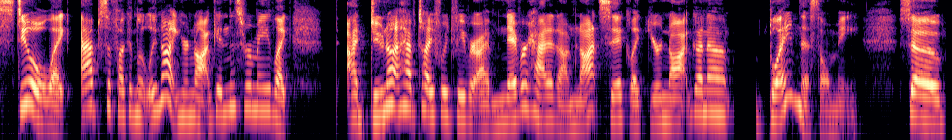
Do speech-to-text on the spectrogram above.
still like absolutely not. You're not getting this from me. Like i do not have typhoid fever. I've never had it. I'm not sick. Like you're not gonna blame this on me. So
